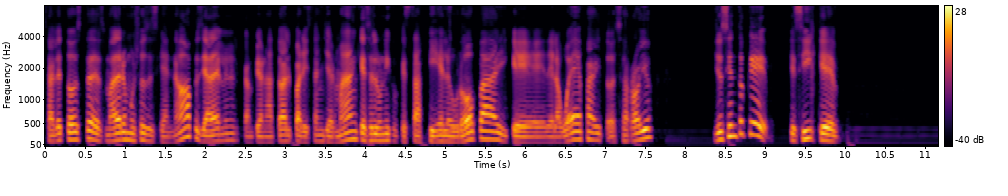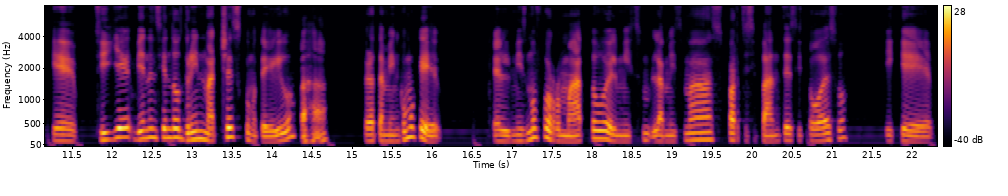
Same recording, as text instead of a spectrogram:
sale todo este desmadre, muchos decían, no, pues ya denle el campeonato al Paris Saint Germain, que es el único que está fiel a Europa y que de la UEFA y todo ese rollo. Yo siento que, que sí, que, que sí vienen siendo dream matches, como te digo, Ajá. pero también como que el mismo formato, el mismo, las mismas participantes y todo eso, y que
